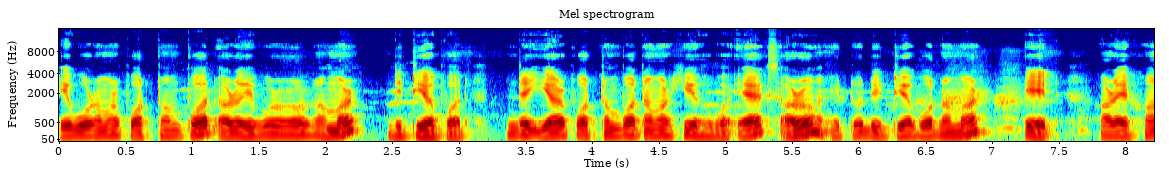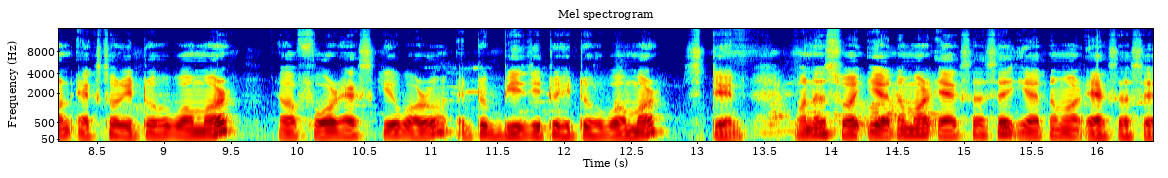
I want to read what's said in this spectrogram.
এইবোৰ আমাৰ প্ৰথম পদ আৰু এইবোৰ হ'ল আমাৰ দ্বিতীয় পদ। তেন্তে ইয়াৰ প্ৰথম পদ আমাৰ কি হ'ব? এক্স আৰু এইটো দ্বিতীয় পদ আমাৰ এইট। আৰু এখন এক্সৰ এইটো হ'ব আমাৰ ফ'ৰ এক্স কিউব আৰু এইটো বি যিটো সেইটো হ'ব আমাৰ টেন। মানে চোৱা ইয়াত আমাৰ এক্স আছে ইয়াত আমাৰ এক্স আছে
